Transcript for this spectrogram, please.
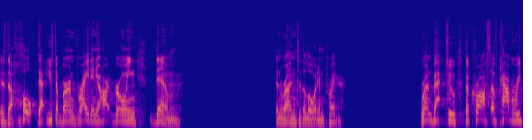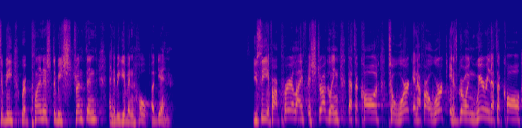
Is the hope that used to burn bright in your heart growing dim? Then run to the Lord in prayer. Run back to the cross of Calvary to be replenished, to be strengthened, and to be given hope again. You see, if our prayer life is struggling, that's a call to work. And if our work is growing weary, that's a call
